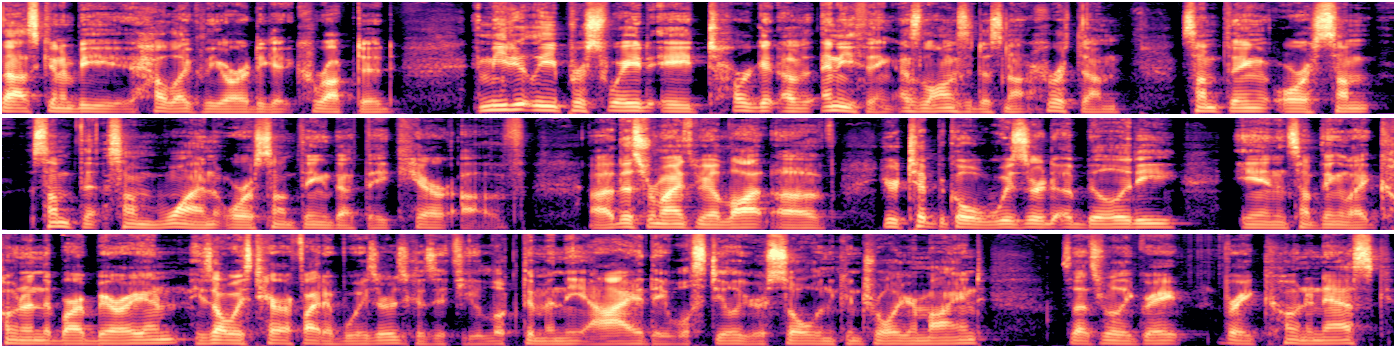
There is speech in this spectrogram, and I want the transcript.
That's going to be how likely you are to get corrupted. Immediately persuade a target of anything, as long as it does not hurt them, something or some something, someone or something that they care of. Uh, this reminds me a lot of your typical wizard ability in something like Conan the Barbarian. He's always terrified of wizards because if you look them in the eye, they will steal your soul and control your mind. So that's really great. Very Conan esque.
